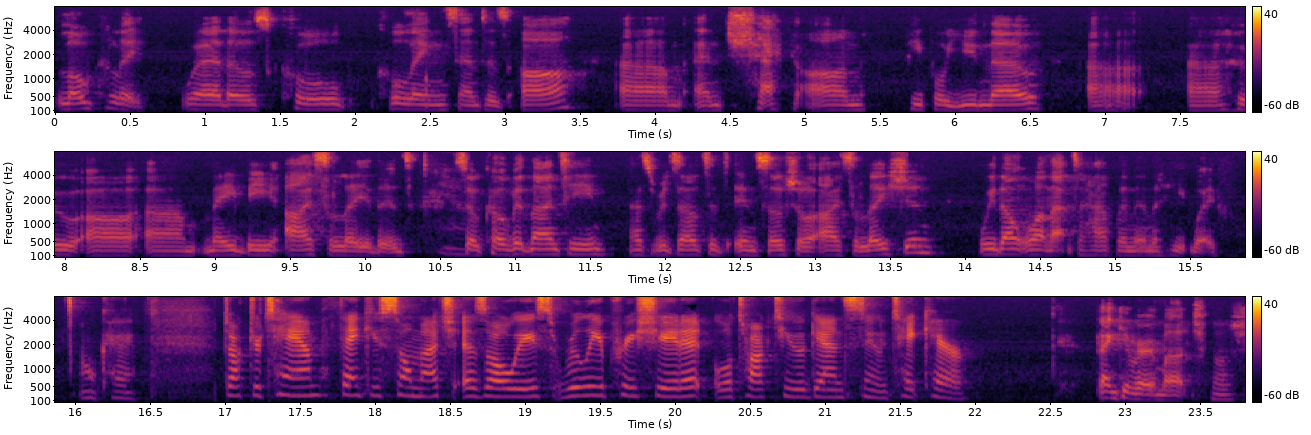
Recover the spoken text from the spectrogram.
locally where those cool cooling centers are um, and check on people you know uh, who are um, maybe isolated. Yeah. So COVID 19 has resulted in social isolation. We don't want that to happen in a heat wave. Okay. Dr. Tam, thank you so much. As always, really appreciate it. We'll talk to you again soon. Take care. Thank you very much, Marcia.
